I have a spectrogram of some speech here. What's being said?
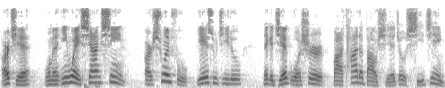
而且我们因为相信而顺服耶稣基督，那个结果是把他的宝血就洗净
